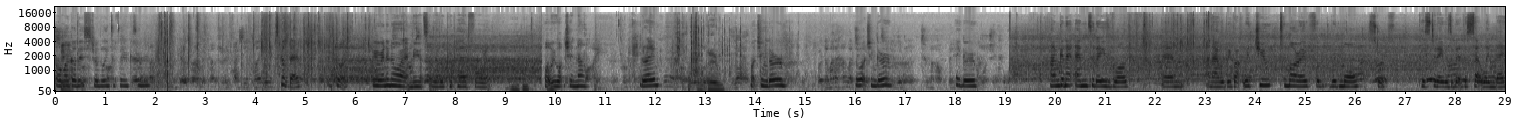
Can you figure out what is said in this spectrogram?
Oh my god, it's struggling to focus on it. Goes around the country, actually playing It's good though. It's good. We were in an alright mood, so we were prepared for it. What are we watching now? Graham? Groom. Watching Germ. but no matter how much We're watching Germ. there are two and a half billion Hey Germ. watching I'm gonna end today's vlog, um, and I will be back with you tomorrow for with more stuff. Because today was a bit of a settling day,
